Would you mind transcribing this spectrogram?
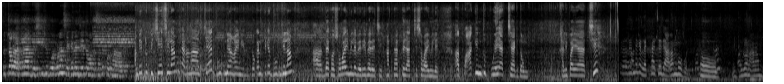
তো চলো এখন আর বেশি কিছু বলব না সেখানে যেয়ে তোমাদের সাথে কথা হবে। আমি একটু পিছিয়ে ছিলাম কেননা হচ্ছে ধূপ নেওয়া হয়নি। দোকান থেকে ধূপ নিলাম আর দেখো সবাই মিলে বেরিয়ে ফেলেছি হাঁটতে হাঁটতে যাচ্ছি সবাই মিলে। আর পা কিন্তু পুড়ে যাচ্ছে একদম খালি পায়ে যাচ্ছি। থেকে লেখা আছে যে আরম্ভ বলে। ও। ঝুলন আরম্ভ।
